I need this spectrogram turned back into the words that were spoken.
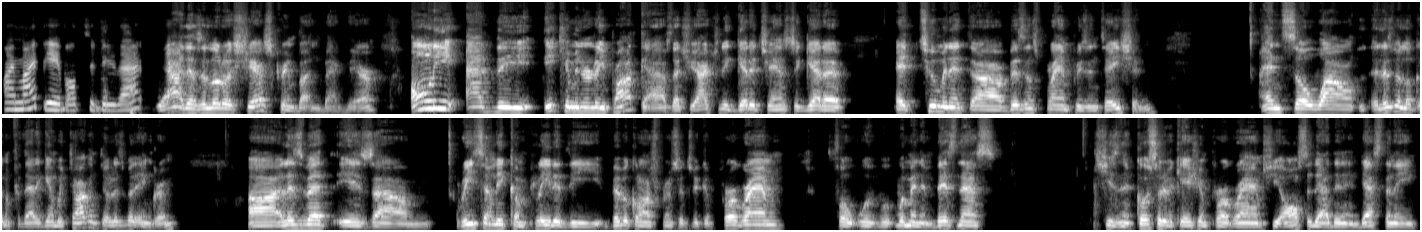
I might be able to do that. Yeah, there's a little share screen button back there. Only at the e-community podcast that you actually get a chance to get a, a two-minute uh, business plan presentation. And so while Elizabeth looking for that, again, we're talking to Elizabeth Ingram. Uh, Elizabeth is um, recently completed the Biblical Entrepreneur Certificate Program for w- women in business. She's in the coach certification program. She also did in Destiny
